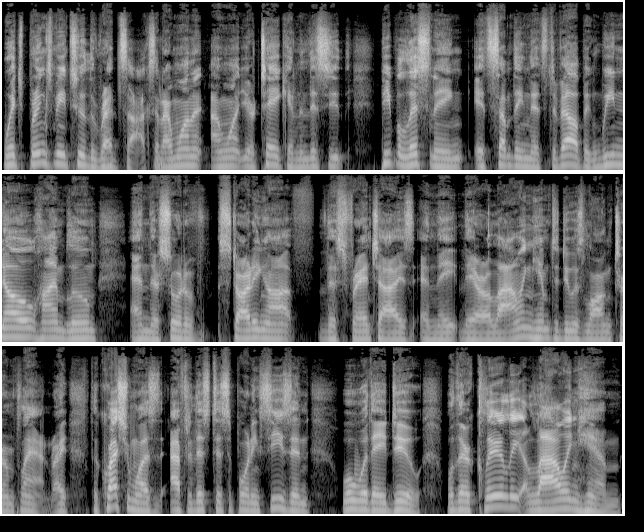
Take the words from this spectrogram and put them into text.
Which brings me to the Red Sox, and I want to, I want your take. And this people listening, it's something that's developing. We know Chaim Bloom, and they're sort of starting off this franchise, and they they are allowing him to do his long term plan. Right. The question was after this disappointing season, what will they do? Well, they're clearly allowing him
